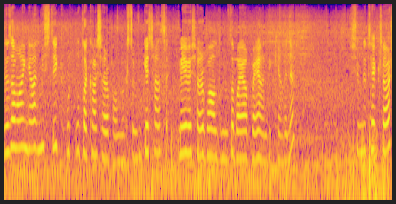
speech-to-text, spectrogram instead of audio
ne zaman gelmiştik. Mut- Mutlaka şarap almak istiyorum. Çünkü geçen meyve şarabı aldığımızda bayağı beğendik yani. Şimdi tekrar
